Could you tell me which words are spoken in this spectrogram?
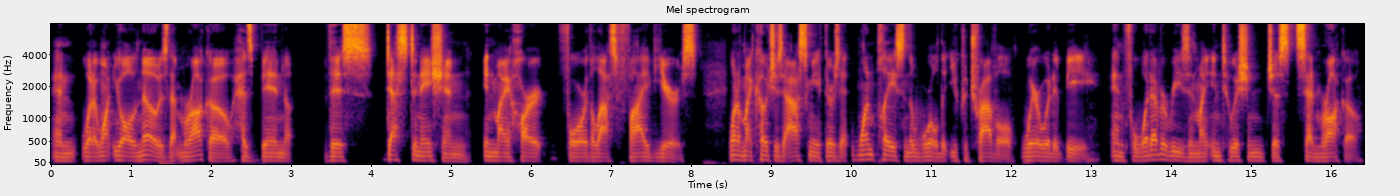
And what I want you all to know is that Morocco has been this destination in my heart for the last five years. one of my coaches asked me if there's one place in the world that you could travel, where would it be? And for whatever reason, my intuition just said Morocco.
